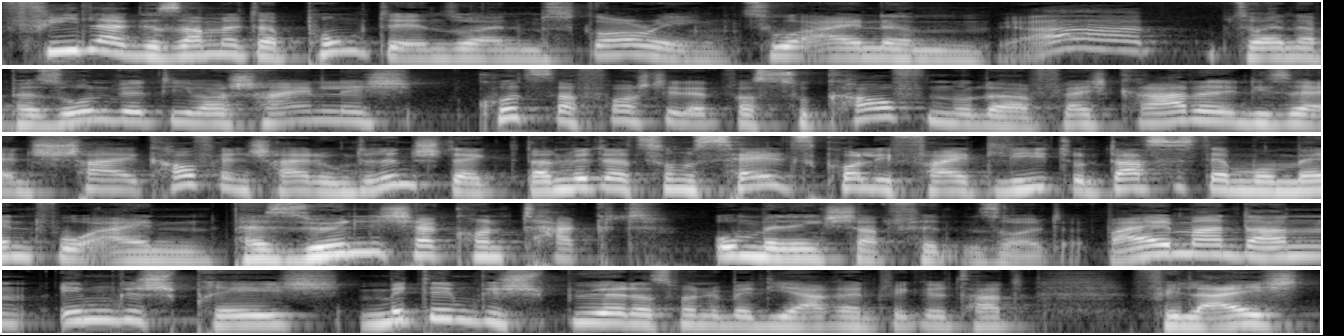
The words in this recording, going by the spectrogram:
vieler gesammelter Punkte in so einem Scoring zu einem, ja, zu einer Person wird, die wahrscheinlich kurz davor steht, etwas zu kaufen oder vielleicht gerade in dieser Entschei Kaufentscheidung drinsteckt, dann wird er zum Sales Qualified Lead und das ist der Moment, wo ein persönlicher Kontakt unbedingt stattfinden sollte. Weil man dann im Gespräch mit dem Gespür, das man über die Jahre entwickelt hat, vielleicht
